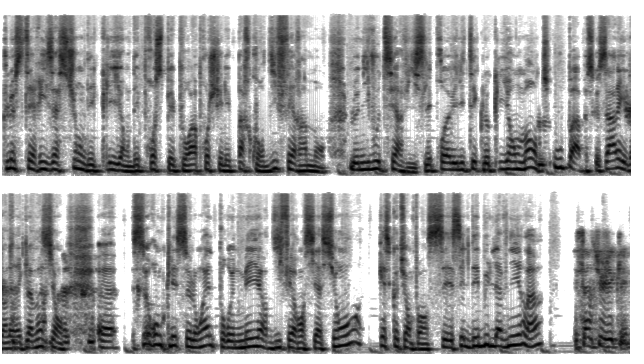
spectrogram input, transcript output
clusterisation des clients, des prospects pour approcher les parcours différemment, le niveau de service, les probabilités que le client mente ou pas, parce que ça arrive dans les réclamations, euh, seront clés selon elle pour une meilleure différenciation. Qu'est-ce que tu en penses? C'est le début de l'avenir là? C'est un sujet clé.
